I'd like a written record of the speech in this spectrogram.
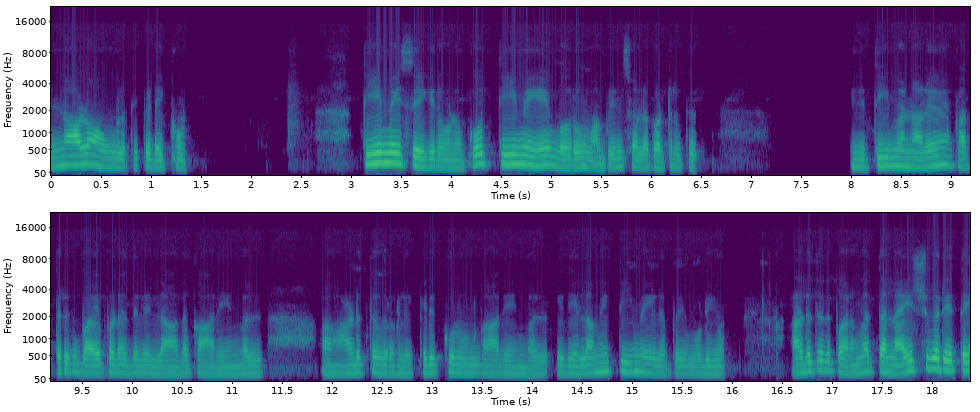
என்னாலும் அவங்களுக்கு கிடைக்கும். தீமை செய்கிறவனுக்கோ தீமையே வரும் அப்படின்னு சொல்லப்பட்டிருக்கு. இது தீமைனாலே கத்தருக்கு பயப்படுறதில் இல்லாத காரியங்கள் அடுத்தவர்களை கெடுக்கணும்னு காரியங்கள் இது எல்லாமே தீமையில் போய் முடியும். அடுத்தது பாருங்க தன் ஐஸ்வர்யத்தை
